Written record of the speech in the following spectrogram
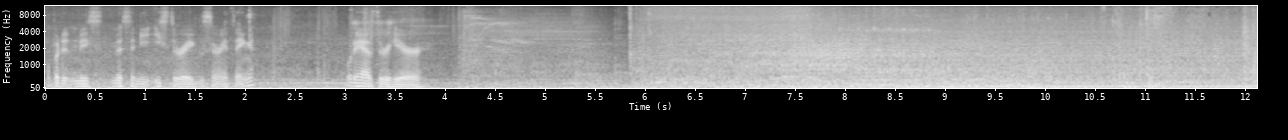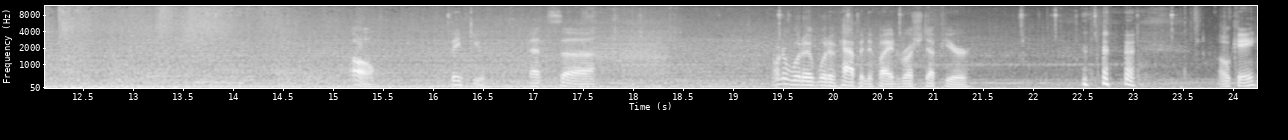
Hope I didn't miss, miss any easter eggs or anything. What do we have through here? Oh. Thank you. That's, uh... I wonder what would have happened if I had rushed up here. okay.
